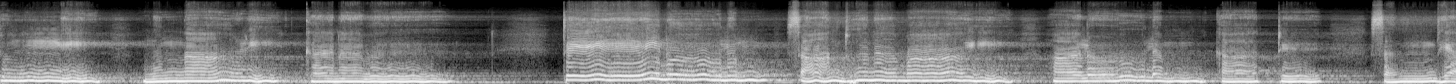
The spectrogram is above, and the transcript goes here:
തുങ്ങി മുന്നാഴി കനവ്. തേനോലും സാന്ത്വനമായി ആലോലം കാറ്റ് സന്ധ്യാരാഗവും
